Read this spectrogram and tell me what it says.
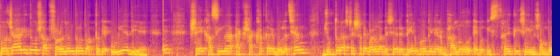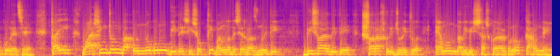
প্রচারিত সব ষড়যন্ত্র তত্ত্বকে উড়িয়ে দিয়ে শেখ হাসিনা এক সাক্ষাৎকারে বলেছেন, যুক্তরাষ্ট্রের সাথে বাংলাদেশের দীর্ঘদিনের ভালো এবং স্থিতিশীল সম্পর্ক রয়েছে। তাই ওয়াশিংটন বা অন্য কোনো বিদেশি শক্তি বাংলাদেশের রাজনৈতিক বিষয়াদিতে সরাসরি জড়িত এমন দাবি বিশ্বাস করার কোনো কারণ নেই।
